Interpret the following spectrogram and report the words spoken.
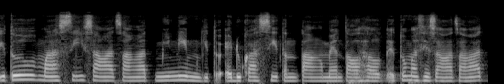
itu masih sangat-sangat minim gitu. Edukasi tentang mental health itu masih sangat-sangat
